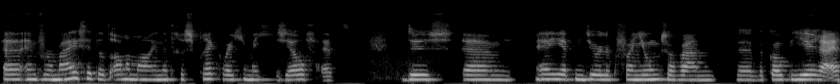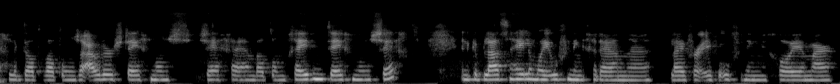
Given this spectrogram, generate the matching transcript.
Uh, en voor mij zit dat allemaal in het gesprek wat je met jezelf hebt. Dus hey, je hebt natuurlijk van jongs af aan, we, we, kopiëren eigenlijk dat wat onze ouders tegen ons zeggen en wat de omgeving tegen ons zegt. En ik heb laatst een hele mooie oefening gedaan, uh, blijf er even oefeningen gooien, maar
